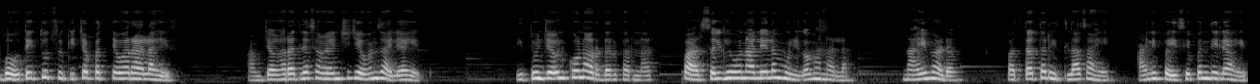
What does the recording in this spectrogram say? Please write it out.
बहुतेक तू चुकीच्या पत्त्यावर आला आहेस. आमच्या घरातल्या सगळ्यांची जेवण झाले आहेत. इथून जेवण कोण ऑर्डर करणार? पार्सल घेऊन आलेला मुलगा म्हणाला नाही मॅडम पत्ता तर इथलाच आहे आणि पैसे पण दिले आहेत.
